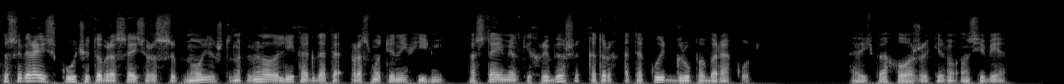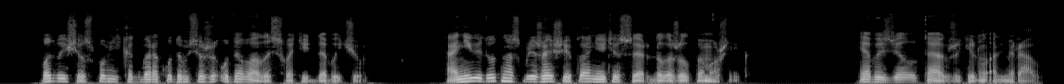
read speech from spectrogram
то собираясь в кучу, то бросаясь в рассыпную, что напоминало Ли когда-то просмотренный фильм о стае мелких рыбешек, которых атакует группа барракуд. А ведь похоже, кинул он себе. Вот бы еще вспомнить, как барракудам все же удавалось схватить добычу. «Они ведут нас к ближайшей планете, сэр», — доложил помощник. «Я бы сделал так же», — кивнул адмирал.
